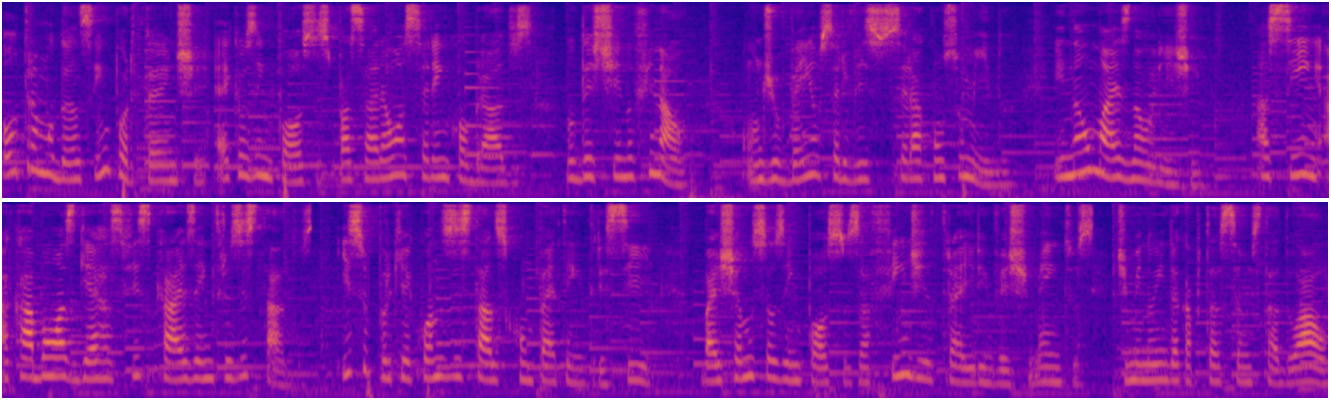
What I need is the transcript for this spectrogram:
Outra mudança importante é que os impostos passarão a serem cobrados no destino final, onde o bem ou serviço será consumido, e não mais na origem. Assim, acabam as guerras fiscais entre os estados. Isso porque, quando os estados competem entre si, baixando seus impostos a fim de atrair investimentos, diminuindo a captação estadual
